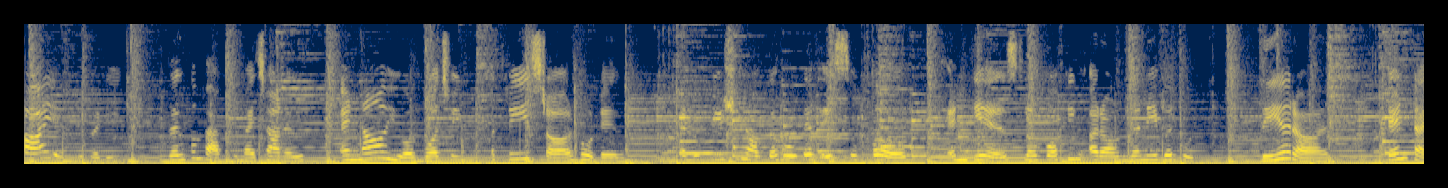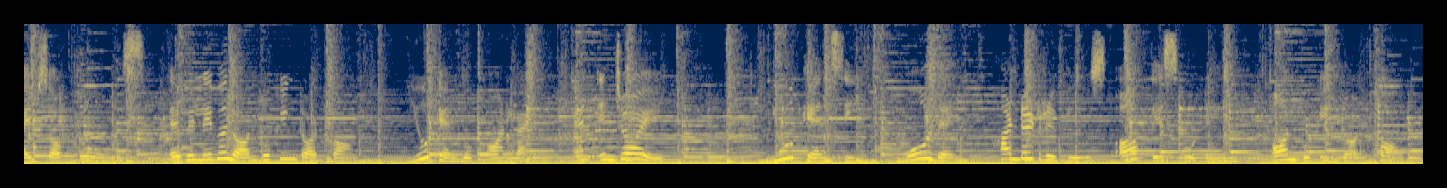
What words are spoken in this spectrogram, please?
Hi everybody, welcome back to my channel and now you are watching a 3-star hotel. The location of the hotel is superb and guests love walking around the neighborhood. There are 10 types of rooms available on booking.com. You can book online and enjoy it. You can see more than 100 reviews of this hotel on booking.com.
